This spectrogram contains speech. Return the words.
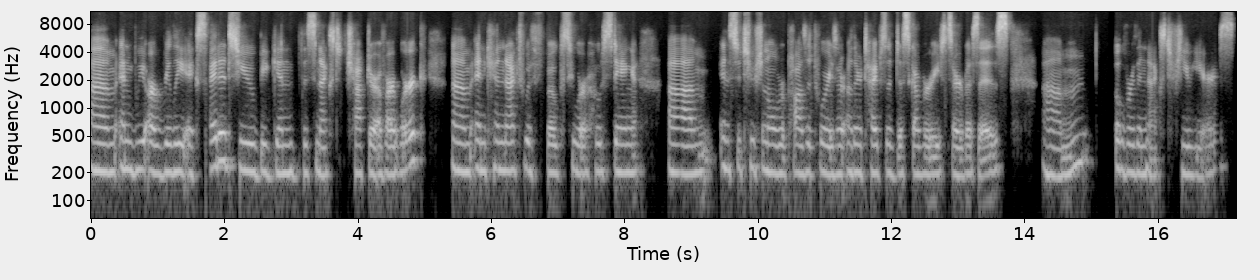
Um, and we are really excited to begin this next chapter of our work um, and connect with folks who are hosting um, institutional repositories or other types of discovery services um, over the next few years.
